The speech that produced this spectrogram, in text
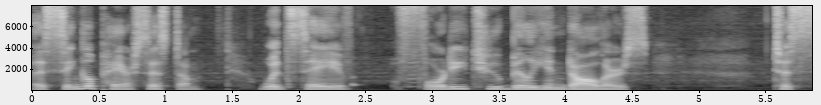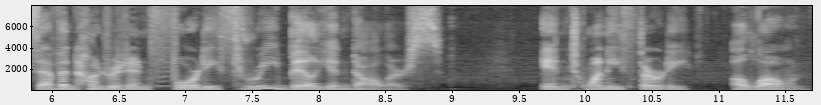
a single payer system would save $42 billion to $743 billion in 2030 alone.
